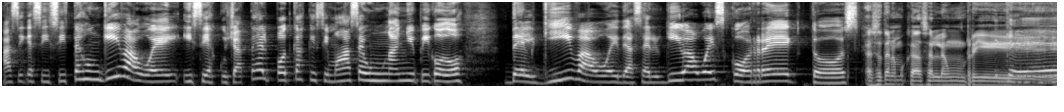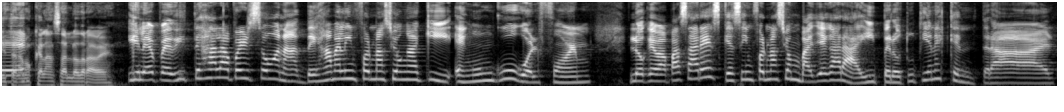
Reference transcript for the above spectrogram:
Así que si hiciste un giveaway y si escuchaste el podcast que hicimos hace un año y pico, dos, del giveaway, de hacer giveaways correctos. Eso tenemos que hacerle un re y tenemos que lanzarlo otra vez. Y le pediste a la persona, déjame la información aquí en un Google Form. Lo que va a pasar es que esa información va a llegar ahí, pero tú tienes que entrar,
